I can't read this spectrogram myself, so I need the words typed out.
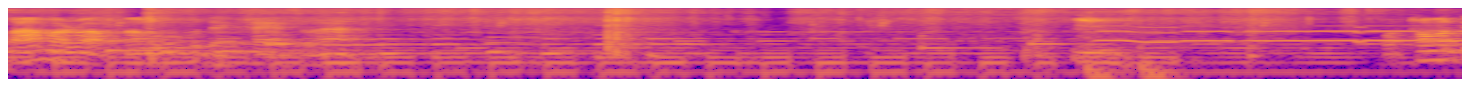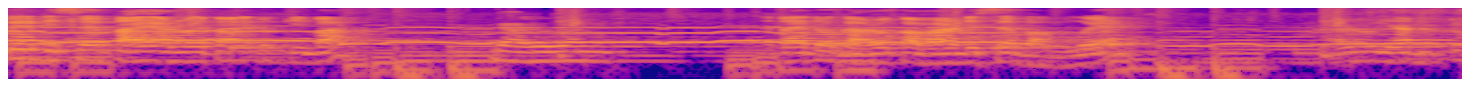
চাম আৰু আপোনালোককো দেখাই আছোঁ হা। প্ৰথমতে দিছে তাই আৰু এটা এইটো কিবা এটা এইটো গাৰু কাভাৰ দিছে বাবুৱে। আৰু ইয়াত এইটো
